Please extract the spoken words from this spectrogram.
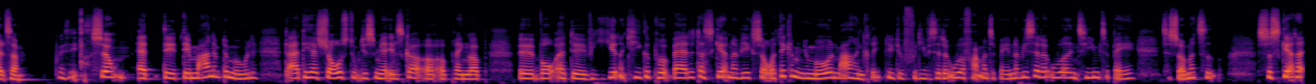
Altså, Præcis. søvn, at det, det er meget nemt at måle. Der er det her sjove studie, som jeg elsker at, at bringe op, øh, hvor at, øh, vi gik ind og kiggede på, hvad er det, der sker, når vi ikke sover. Det kan man jo måle meget håndgribeligt, jo, fordi vi sætter uret frem og tilbage. Når vi sætter uret en time tilbage til sommertid, så sker der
